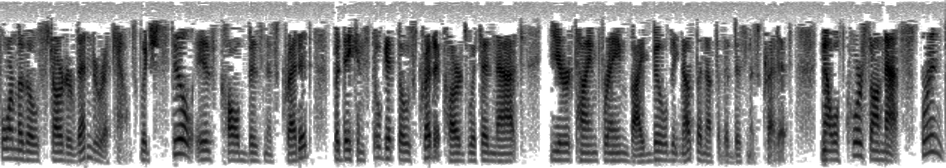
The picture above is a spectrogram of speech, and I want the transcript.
form of those starter vendor accounts, which still is called business credit, but they can still get those credit cards within that year time frame by building up enough of the business credit. Now, of course, on that sprint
